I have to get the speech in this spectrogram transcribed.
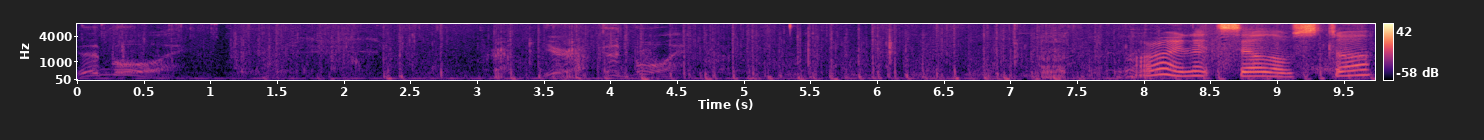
Good boy. You're a good boy. Alright, let's sell our stuff.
